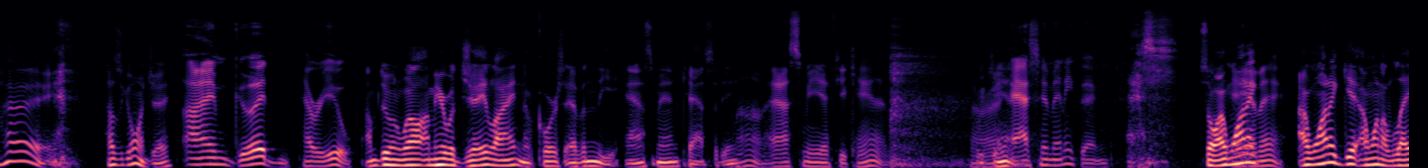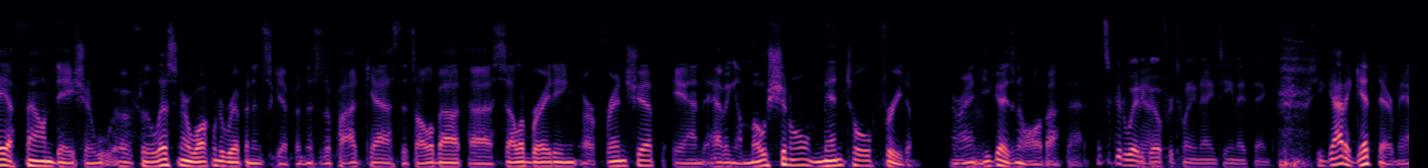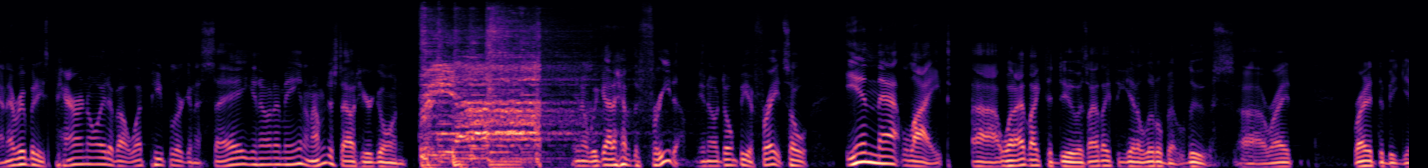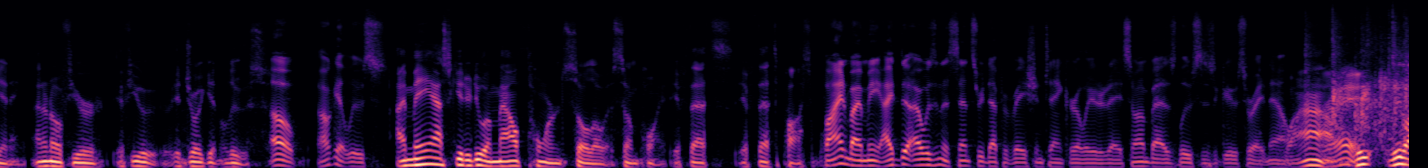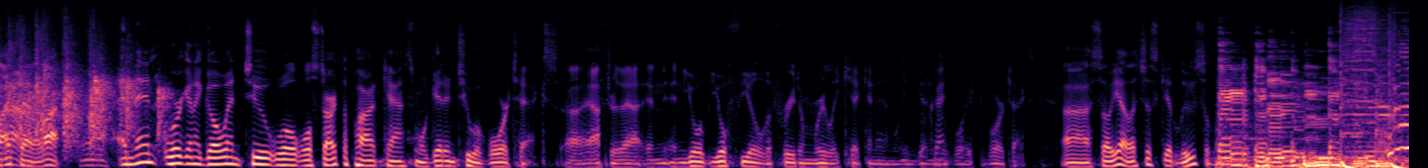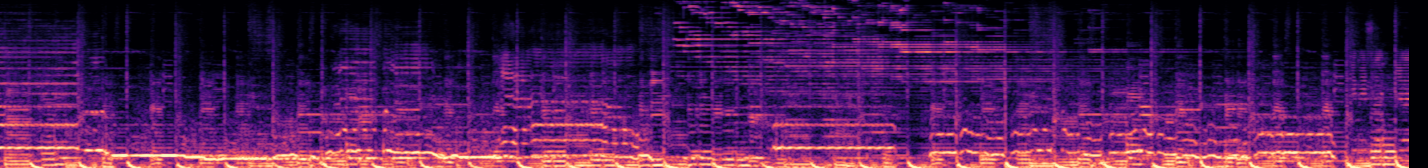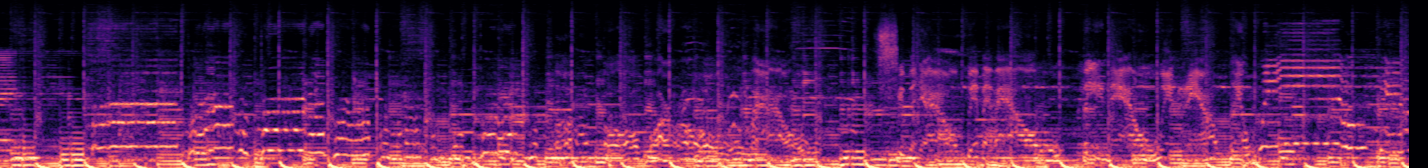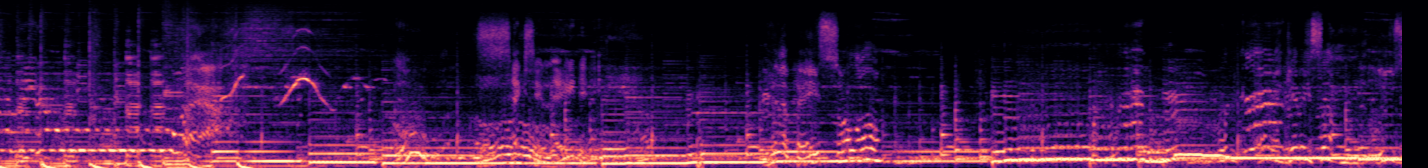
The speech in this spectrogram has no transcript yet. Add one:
hey. How's it going, Jay? I'm good. How are you? I'm doing well. I'm here with Jay Light and, of course, Evan, the ass man Cassidy. Oh, ask me if you can. All We right. can. Ask him anything. So I want to, AMA. I want to get, I want to lay a foundation uh, for the listener. Welcome to Ripping and Skipping. This is a podcast that's all about uh, celebrating our friendship and having emotional, mental freedom. All right? Mm-hmm. you guys know all about that. That's a good way to go for 2019, I think. You got to get there, man. Everybody's paranoid about what people are going to say. You know what I mean? And I'm just out here going, you know, we got to have the freedom. You know, don't be afraid. So, in that light, uh, what I'd like to do is I'd like to get a little bit loose, uh, right, right at the beginning. I don't know if you're if you enjoy getting loose. Oh, I'll get loose. I may ask you to do a mouth horn solo at some point, if that's if that's possible. Fine by me. I, d- I was in a sensory deprivation tank earlier today, so I'm about as loose as a goose right now. Wow, Great. we, we like that a lot. And then we're gonna go into we'll we'll start the podcast and we'll get into a vortex uh, after that, and and you'll you'll feel the freedom really kicking in when you get Okay. into the vo- vortex. Uh, so yeah, let's just get loose a little. Música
